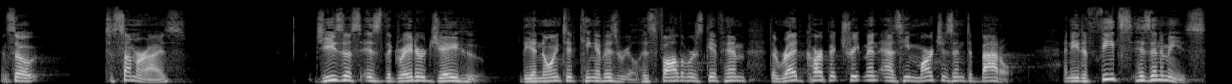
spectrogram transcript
And so, to summarize, Jesus is the greater Jehu, the anointed king of Israel. His followers give him the red carpet treatment as he marches into battle, and he defeats his enemies,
